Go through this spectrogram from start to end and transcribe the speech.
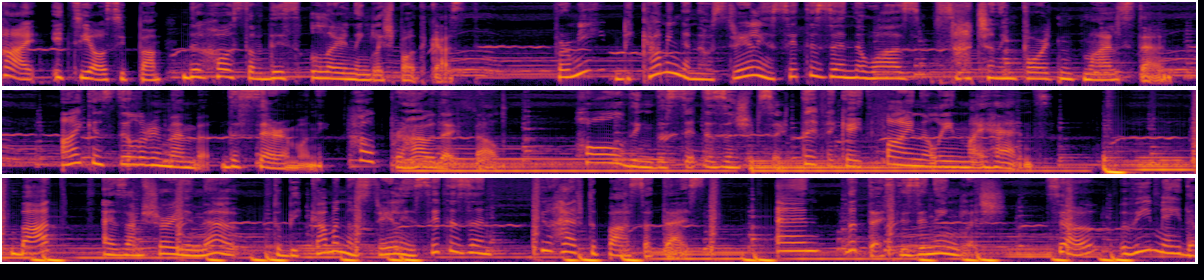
Hi, it's Josipa, the host of this Learn English podcast. For me, becoming an Australian citizen was such an important milestone. I can still remember the ceremony, how proud I felt, holding the citizenship certificate finally in my hands. But, as I'm sure you know, to become an Australian citizen, you have to pass a test. And the test is in English. So, we made a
